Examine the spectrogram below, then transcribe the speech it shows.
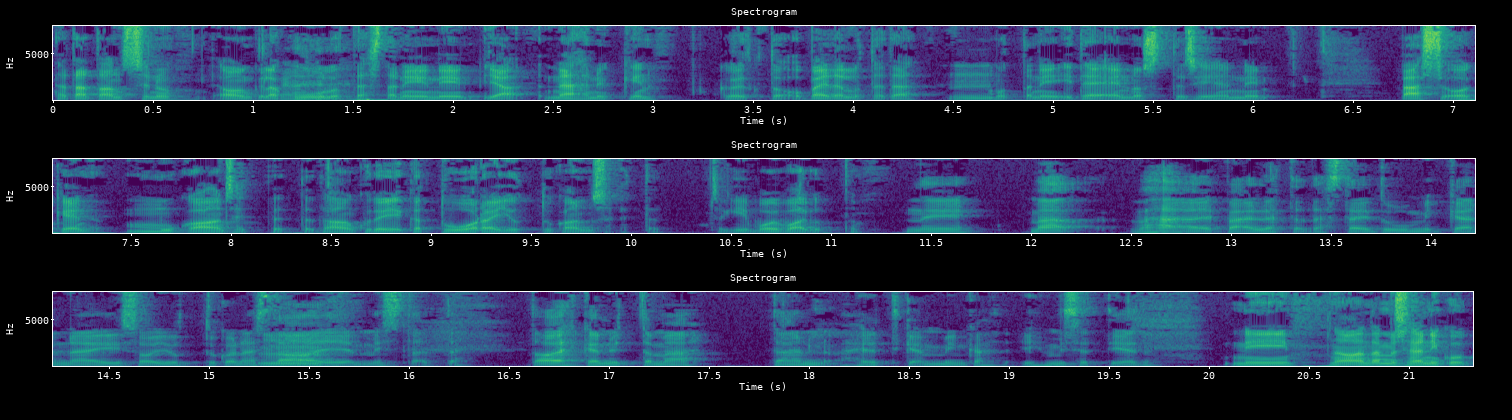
tätä tanssinut, olen kyllä kuullut tästä niin, niin, ja nähnytkin, kun on opetellut tätä, mm. mutta niin itse en ole sitten siihen niin päässyt oikein mukaan sitten, että tämä on kuitenkin aika tuore juttu kanssa, että sekin voi vaikuttaa. Niin, mä vähän epäilen, että tästä ei tule mikään näin iso juttu kuin näistä mm. aiemmista, että tämä on ehkä nyt tämä tämän hetken, minkä ihmiset tietävät. Niin, nämä on tämmöisiä, niin kuin,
